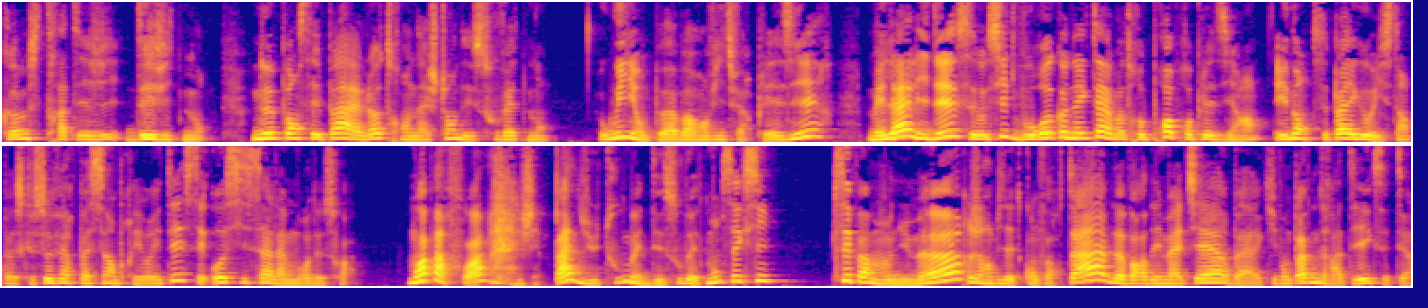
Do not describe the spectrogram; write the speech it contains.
comme stratégie d'évitement. Ne pensez pas à l'autre en achetant des sous-vêtements. Oui, on peut avoir envie de faire plaisir, mais là, l'idée, c'est aussi de vous reconnecter à votre propre plaisir. Hein. Et non, c'est pas égoïste, hein, parce que se faire passer en priorité, c'est aussi ça l'amour de soi. Moi, parfois, j'aime pas du tout mettre des sous-vêtements sexy. C'est pas mon humeur, j'ai envie d'être confortable, d'avoir des matières bah, qui vont pas me gratter, etc.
